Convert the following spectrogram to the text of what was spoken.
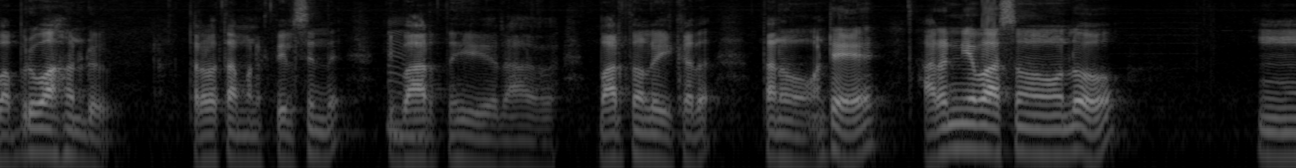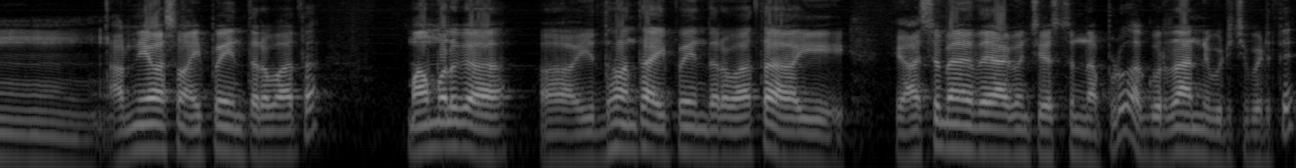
బబ్రువాహనుడు తర్వాత మనకు తెలిసిందే ఈ భారత ఈ రా- భారతంలో ఈ కథ. తను అంటే అరణ్యవాసంలో అరణ్యవాసం అయిపోయిన తర్వాత మామూలుగా యుద్ధం అంతా అయిపోయిన తర్వాత ఈ అశ్వమేధ యాగం చేస్తున్నప్పుడు ఆ గుర్రాన్ని విడిచిపెడితే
